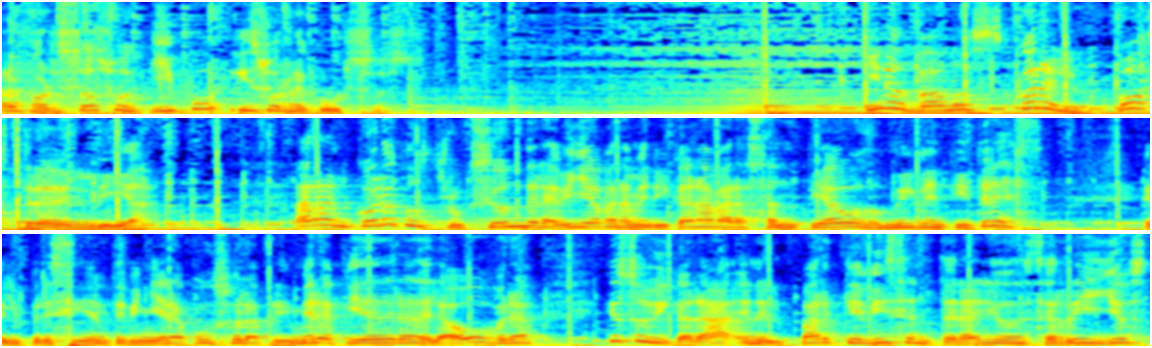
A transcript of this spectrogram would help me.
reforzó su equipo y sus recursos. Y nos vamos con el postre del día. Arrancó la construcción de la Villa Panamericana para Santiago 2023. El presidente Piñera puso la primera piedra de la obra que se ubicará en el Parque Bicentenario de Cerrillos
